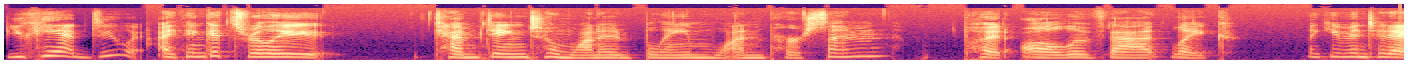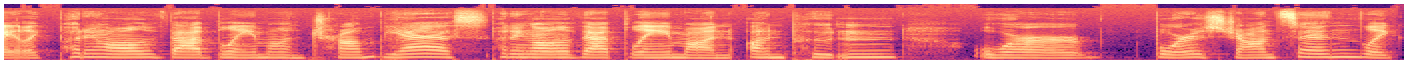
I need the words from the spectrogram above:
You can't do it. I think it's really tempting to want to blame one person, put all of that like like even today like putting all of that blame on Trump. Yes. Putting all of that blame on on Putin or Boris Johnson like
